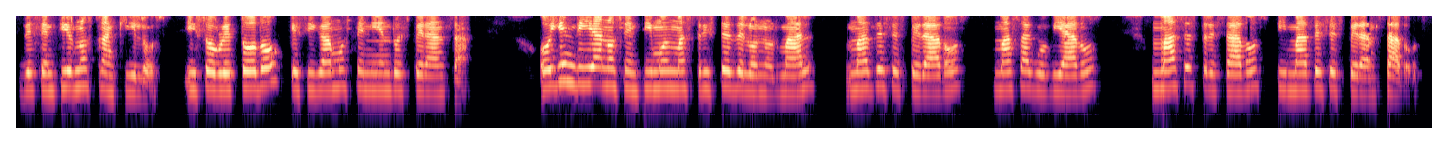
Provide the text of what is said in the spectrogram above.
de sentirnos tranquilos y sobre todo que sigamos teniendo esperanza. Hoy en día nos sentimos más tristes de lo normal, más desesperados, más agobiados, más estresados y más desesperanzados.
